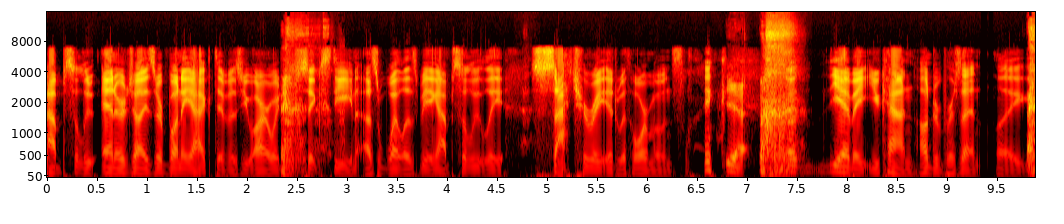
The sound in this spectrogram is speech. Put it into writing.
absolute Energizer Bunny active as you are when you're 16, as well as being absolutely saturated with hormones. Like, Yeah. uh, yeah, mate, you can, 100%. Like,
